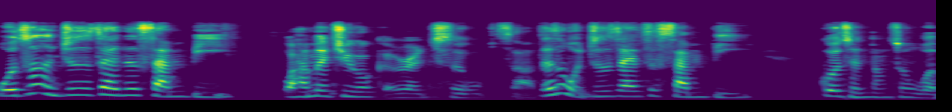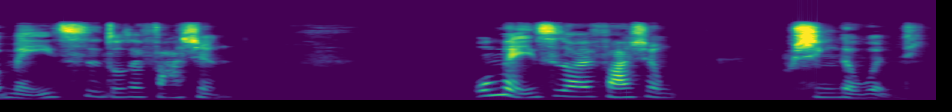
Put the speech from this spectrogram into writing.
我真的就是在那三 B，我还没有去过 Garage，我不知道。但是我就是在这三 B 过程当中，我每一次都在发现，我每一次都在发现新的问题，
